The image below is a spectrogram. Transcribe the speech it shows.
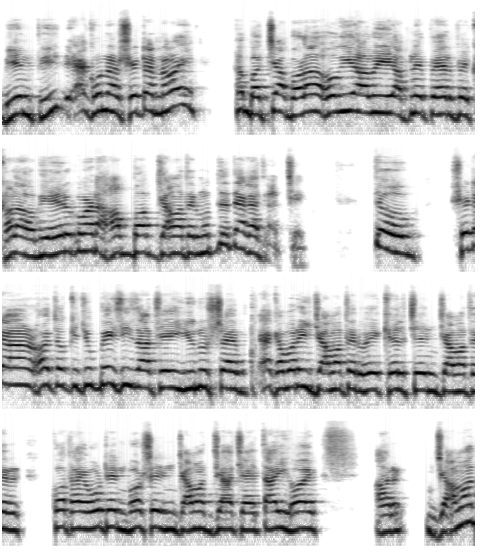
বিএনপির এখন আর সেটা নয়। হ্যাঁ বাচ্চা বড়া হো আমি আপনি পেয়ার পে খড়া হো এরকম একটা হাব ভাব জামাতের মধ্যে দেখা যাচ্ছে। তো সেটার হয়তো কিছু বেসিস আছে। ইউনুস সাহেব একেবারেই জামাতের হয়ে খেলছেন, জামাতের কথায় ওঠেন, বসেন, জামাত যা চায় তাই হয়। আর জামাত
